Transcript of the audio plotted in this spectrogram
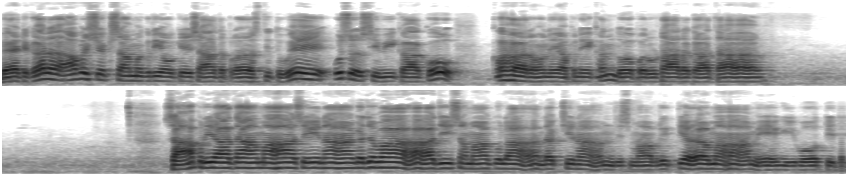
बैठकर आवश्यक सामग्रियों के साथ प्रस्थित हुए उस शिविका को कहरों ने अपने कंधों पर उठा रखा था। सा प्रियाता महासेना, गजवाजी समाकुला दक्षिणां दिस्मावृत्य महामेघिवोत्थित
